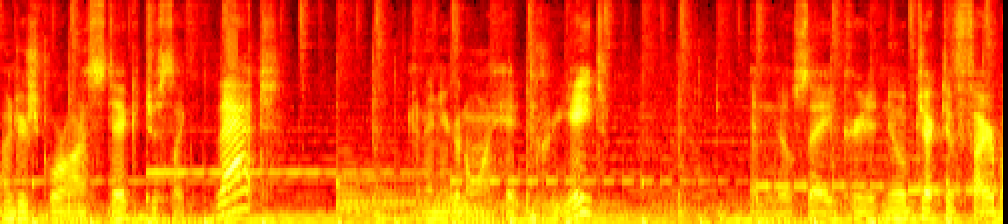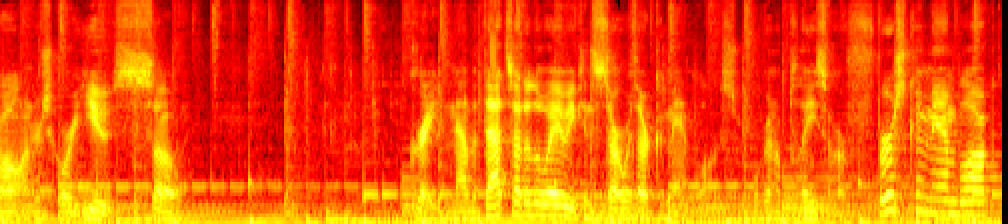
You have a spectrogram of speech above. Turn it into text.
underscore on a stick, just like that. And then you're going to want to hit create. And it'll say create a new objective fireball underscore use. So, great. Now that that's out of the way, we can start with our command blocks. We're going to place our first command block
